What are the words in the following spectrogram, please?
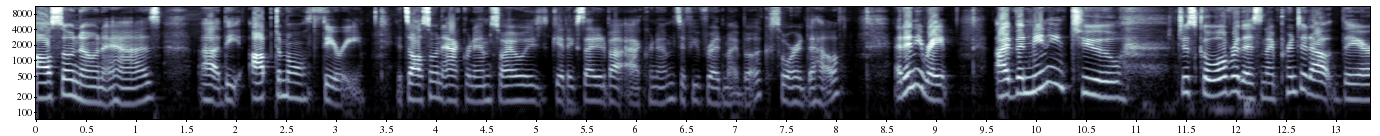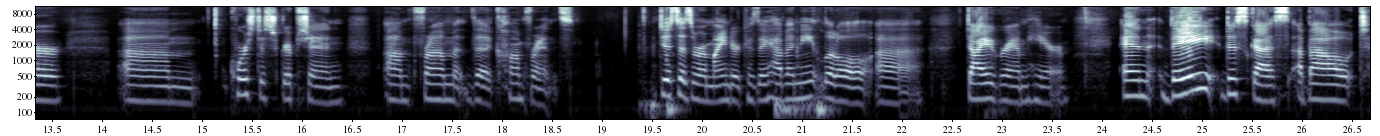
also known as uh, the optimal theory. It's also an acronym, so I always get excited about acronyms if you've read my book, Soar into Health. At any rate, I've been meaning to just go over this, and I printed out their um, course description um, from the conference just as a reminder because they have a neat little uh, diagram here. And they discuss about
